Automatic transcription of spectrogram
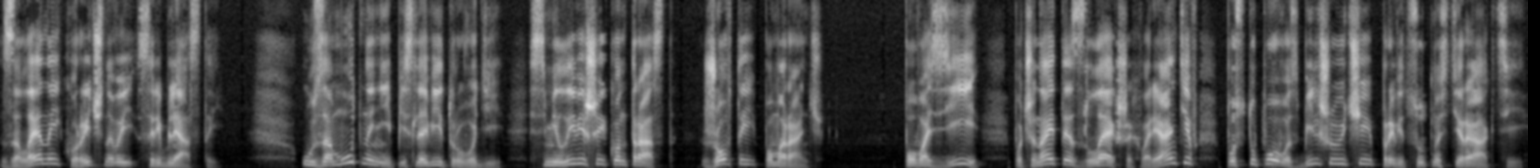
зелений, коричневий, сріблястий. У замутненій після вітру воді сміливіший контраст жовтий помаранч. По вазі починайте з легших варіантів, поступово збільшуючи при відсутності реакції.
